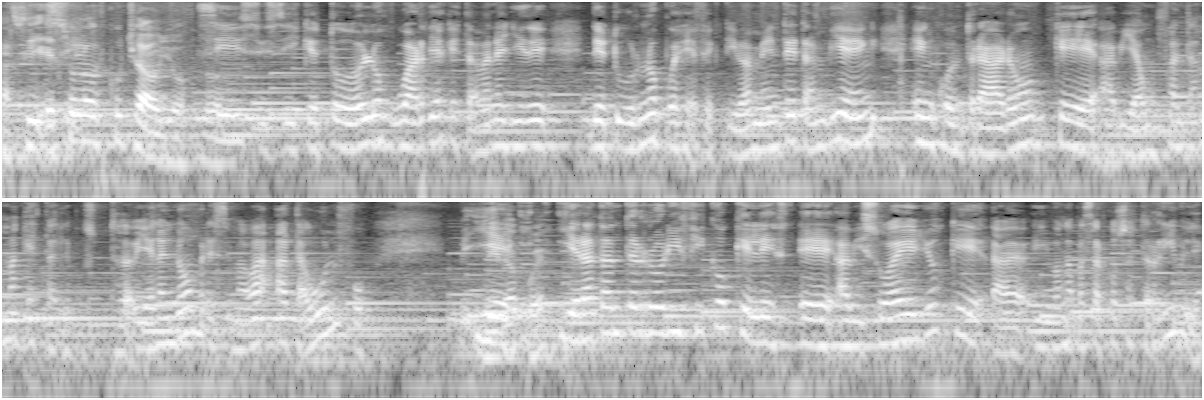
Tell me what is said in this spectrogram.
Así, eso lo he escuchado yo. Sí, sí, sí, que todos los guardias que estaban allí de, de, turno, pues efectivamente también encontraron que había un fantasma que hasta le puso todavía en el nombre, se llamaba Ataulfo. Y, pues. y, era tan terrorífico que les eh, avisó a ellos que ah, iban a pasar cosas terribles.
